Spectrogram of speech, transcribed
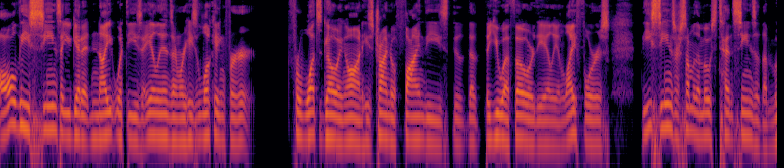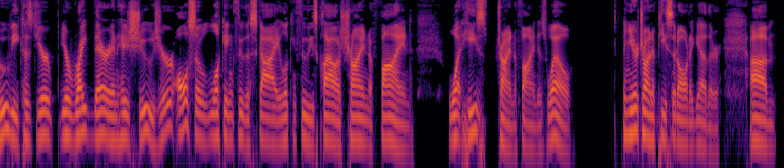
all these scenes that you get at night with these aliens and where he's looking for for what's going on he's trying to find these the, the, the ufo or the alien life force these scenes are some of the most tense scenes of the movie because you're you're right there in his shoes. You're also looking through the sky looking through these clouds trying to find what he's trying to find as well. And you're trying to piece it all together. Um,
